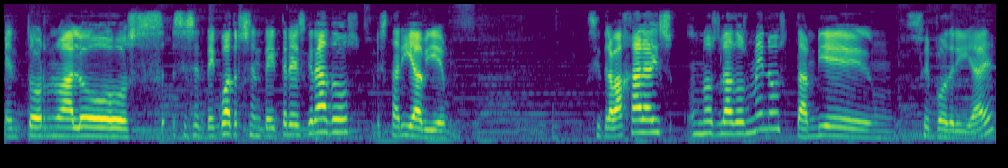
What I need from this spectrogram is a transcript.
En torno a los 64-63 grados estaría bien. Si trabajarais unos lados menos, también se podría, ¿eh?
